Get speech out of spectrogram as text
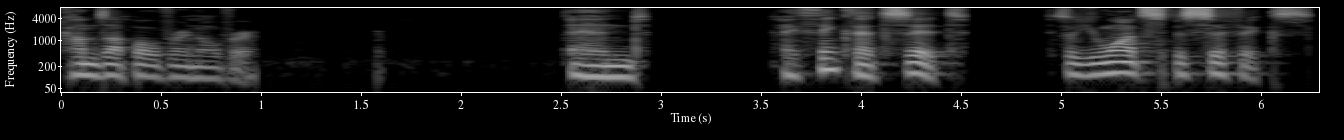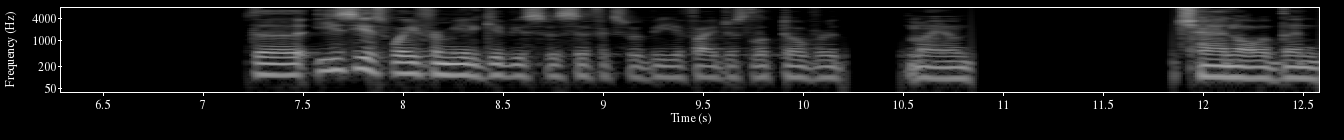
comes up over and over. And I think that's it. So you want specifics. The easiest way for me to give you specifics would be if I just looked over my own channel and then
